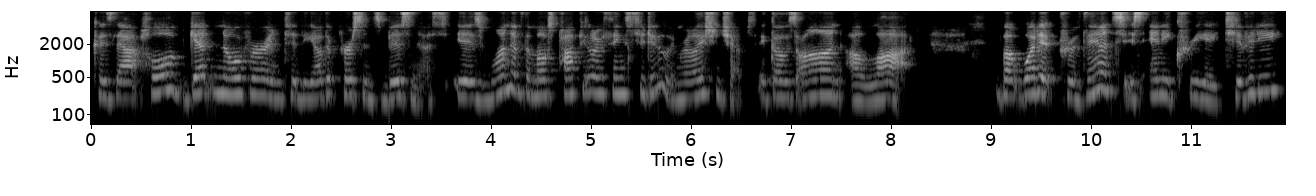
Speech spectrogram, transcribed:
Because that whole getting over into the other person's business is one of the most popular things to do in relationships. It goes on a lot but what it prevents is any creativity,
